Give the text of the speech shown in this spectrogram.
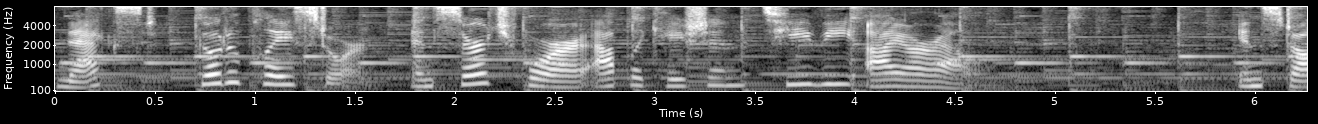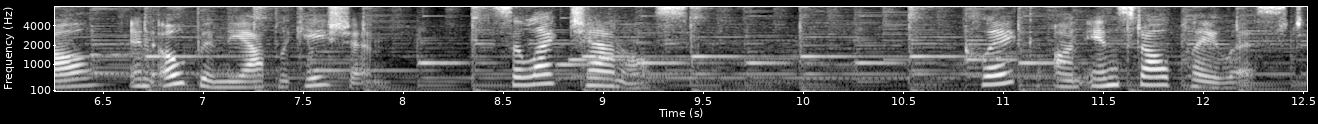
Next, go to Play Store and search for our application TV IRL. Install and open the application. Select Channels click on Install Playlist.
